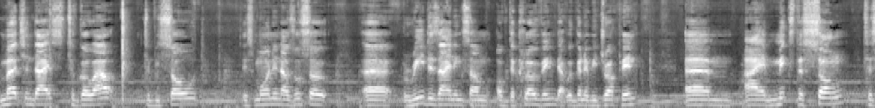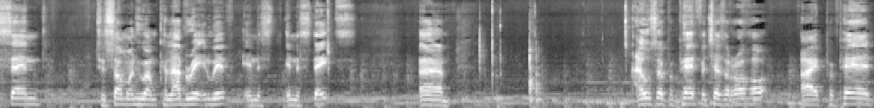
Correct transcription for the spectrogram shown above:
merchandise to go out to be sold this morning. I was also uh, redesigning some of the clothing that we're going to be dropping um, I mixed a song to send to someone who I'm collaborating with in the in the states. Um, I also prepared for Cesar I prepared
